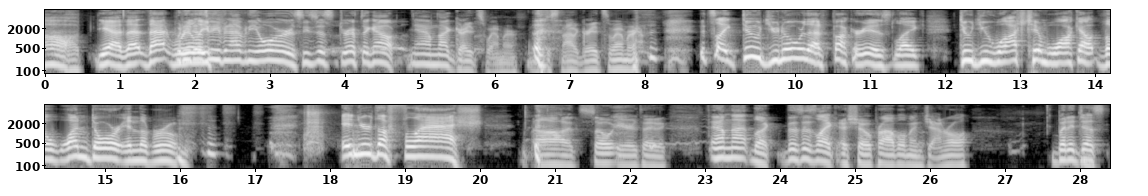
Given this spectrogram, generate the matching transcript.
Oh, yeah, that that But he doesn't even have any oars. He's just drifting out. Yeah, I'm not a great swimmer. I'm just not a great swimmer. It's like, dude, you know where that fucker is. Like, dude, you watched him walk out the one door in the room. And you're the Flash. oh, it's so irritating. And I'm not look, this is like a show problem in general. But it hmm. just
